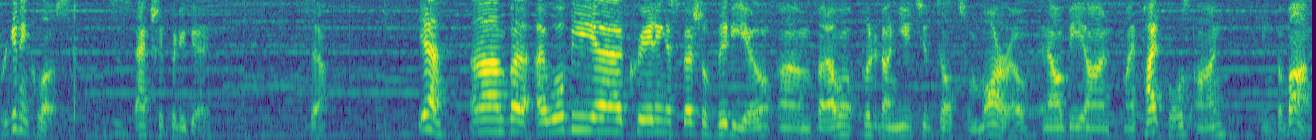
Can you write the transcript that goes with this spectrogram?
we're getting close. This is actually pretty good. So, yeah. Um, but I will be uh, creating a special video, um, but I won't put it on YouTube till tomorrow. And I'll be on my pipe pulls on King Bob-omb.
